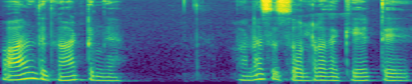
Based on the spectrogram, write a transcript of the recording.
வாழ்ந்து காட்டுங்க. மனசு சொல்கிறத கேட்டு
